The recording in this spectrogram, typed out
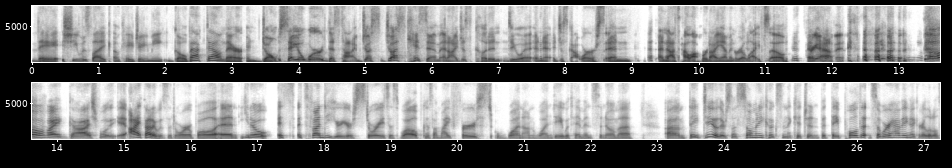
they, she was like, Okay, Jamie, go back down there and don't say a word this time. Just, just kiss him. And I just couldn't do it. And it, it just got worse. And, and that's how awkward I am in real life. So there you have it. oh my gosh. Well, I thought it was adorable. And you know, it's it's fun to hear your stories as well because on my first one-on-one date with him in Sonoma, um, they do. There's uh, so many cooks in the kitchen, but they pulled it. So we're having like our little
